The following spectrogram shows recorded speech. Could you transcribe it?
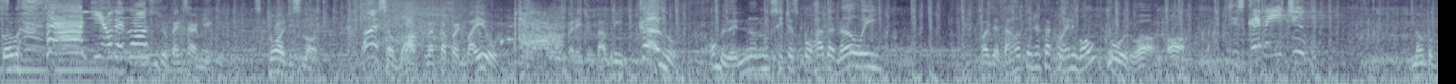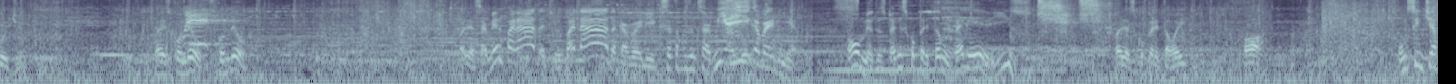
Como... aqui é o negócio. Tio, pega essa arminha aqui. Explode esse Loki. Ah, seu Loki vai ficar perto do barril. Pera aí, tio, tá brincando. Oh, meu, ele não, não sente as porradas não, hein. Rapaziada, tá, já tá correndo igual um touro, ó, ó. Se inscreve aí, tio. Não tô curtindo. Ah, escondeu, escondeu. Olha, essa arminha não faz nada, tio. Não faz nada, caverninha. O que você tá fazendo com essa arminha aí, caverninha? Oh, meu Deus, pega esse copretão, pega ele. Isso. Olha esse copretão aí. Ó. Vamos sentir a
